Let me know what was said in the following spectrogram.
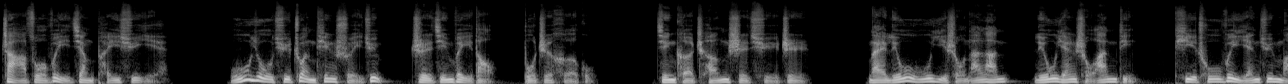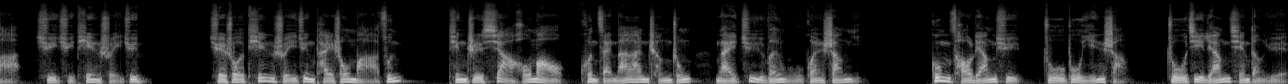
诈作魏将裴须也。吾又去转天水郡，至今未到，不知何故。”今可乘势取之，乃刘吴易守南安，刘延守安定，替出魏延军马去取天水郡。却说天水郡太守马尊听知夏侯茂困在南安城中，乃具文武官商议，公曹梁旭主簿银赏，主计粮钱等曰：“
